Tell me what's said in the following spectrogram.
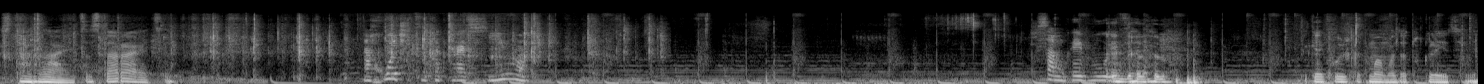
Старается, старается. А хочется так красиво. Сам кайфует. Да, да, да. Ты кайфуешь, как мама, да, тут клеит себе.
